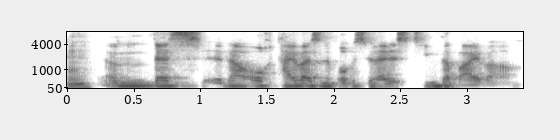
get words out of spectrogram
mhm. ähm, dass da auch teilweise ein professionelles Team dabei war.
